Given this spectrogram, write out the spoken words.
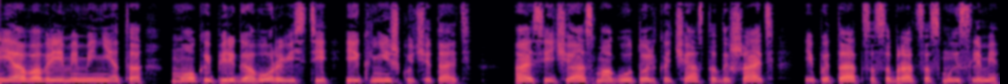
Я во время минета мог и переговоры вести, и книжку читать. А сейчас могу только часто дышать и пытаться собраться с мыслями,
